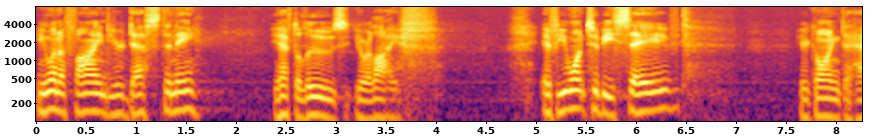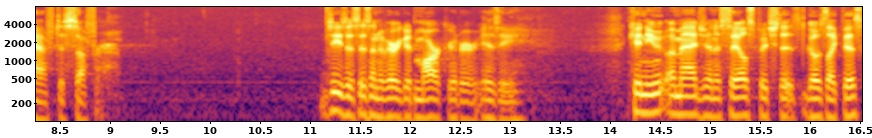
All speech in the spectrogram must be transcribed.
You want to find your destiny, you have to lose your life. If you want to be saved, you're going to have to suffer. Jesus isn't a very good marketer, is he? Can you imagine a sales pitch that goes like this?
